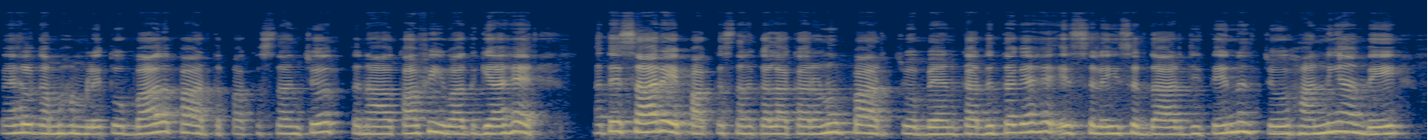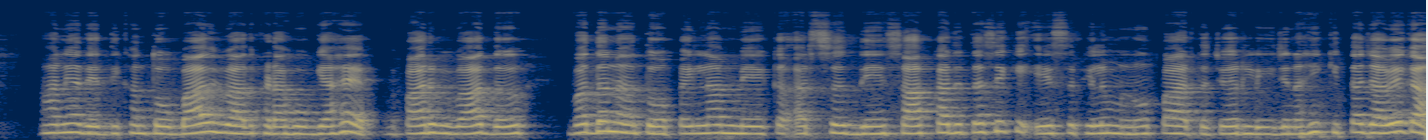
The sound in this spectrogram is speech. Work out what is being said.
ਪਹਿਲਗਮ ਹਮਲੇ ਤੋਂ ਬਾਅਦ ਭਾਰਤ ਪਾਕਿਸਤਾਨ 'ਚ ਤਣਾਅ ਕਾਫੀ ਵੱਧ ਗਿਆ ਹੈ ਅਤੇ ਸਾਰੇ ਪਾਕਿਸਤਾਨ ਕਲਾਕਾਰਾਂ ਨੂੰ ਭਾਰਤ 'ਚੋਂ ਬੈਨ ਕਰ ਦਿੱਤਾ ਗਿਆ ਹੈ ਇਸ ਲਈ ਸਰਦਾਰ ਜੀ 3 'ਚ ਹਾਨੀਆਂ ਦੇ ਹਾਨੀਆਂ ਦੇ ਦਿਖਣ ਤੋਂ ਬਾਅਦ ਵਿਵਾਦ ਖੜਾ ਹੋ ਗਿਆ ਹੈ ਪਰ ਵਿਵਾਦ ਵਧਣ ਤੋਂ ਪਹਿਲਾਂ ਮੇਕ ਅਰਸ ਨੇ ਸਾਫ਼ ਕਰ ਦਿੱਤਾ ਸੀ ਕਿ ਇਸ ਫਿਲਮ ਨੂੰ ਭਾਰਤ 'ਚ ਰਿਲੀਜ਼ ਨਹੀਂ ਕੀਤਾ ਜਾਵੇਗਾ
